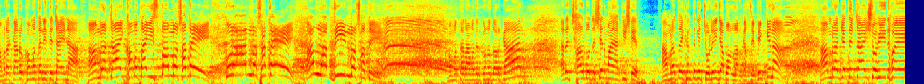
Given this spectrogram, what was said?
আমরা কারও ক্ষমতা নিতে চাই না। আমরা চাই ক্ষমতা ইসলাম বসাতে কোরআন বসাতে আল্লাহ দিন বসাতে। ক্ষমতার আমাদের কোনো দরকার? আরে ছাড়বো দেশের মায়া কিসের? আমরা তো এখান থেকে চলেই যাব আল্লাহর কাছে, ঠিক কিনা আমরা যেতে চাই শহীদ হয়ে।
